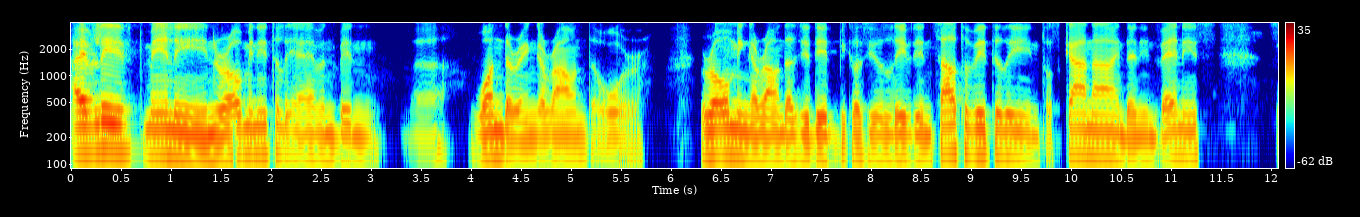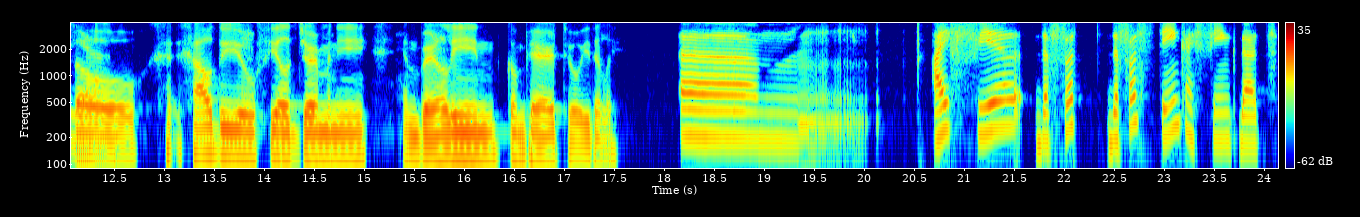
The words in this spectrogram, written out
i've lived mainly in rome in italy. I haven't been uh, wandering around or roaming around as you did because you lived in south of italy in toscana and then in venice so yeah. how do you feel germany and berlin compared to italy um I feel the first the first thing I think that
